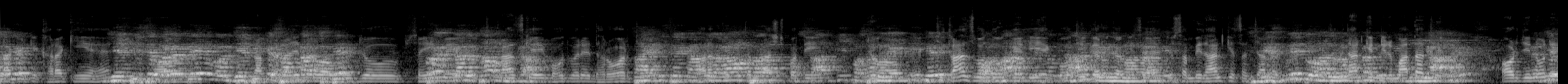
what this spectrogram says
ला करके खड़ा किए हैं डॉक्टर राजेंद्र बाबू जो सही में फ्रांस के बहुत बड़े धरोहर थे भारत के प्रथम राष्ट्रपति जो एक चित्रांश बंधुओं के लिए एक बहुत ही गर्व का विषय है, जो संविधान के संचालक, संविधान के निर्माता थे। और जिन्होंने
